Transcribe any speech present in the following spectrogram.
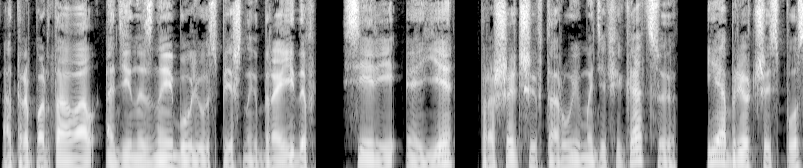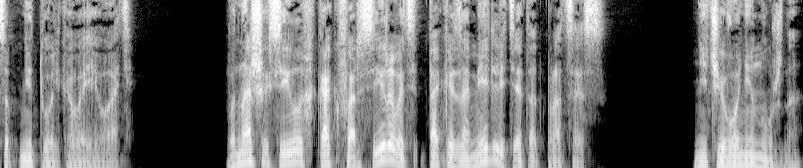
отрапортовал один из наиболее успешных дроидов серии ЭЕ, прошедший вторую модификацию и обретший способ не только воевать. В наших силах как форсировать, так и замедлить этот процесс. Ничего не нужно.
